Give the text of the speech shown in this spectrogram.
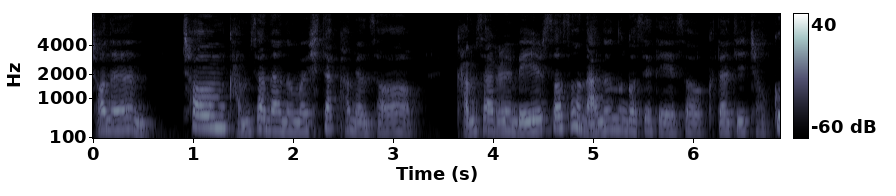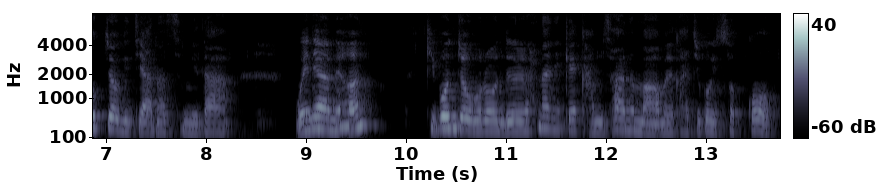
저는 처음 감사 나눔을 시작하면서 감사를 매일 써서 나누는 것에 대해서 그다지 적극적이지 않았습니다. 왜냐하면 기본적으로 늘 하나님께 감사하는 마음을 가지고 있었고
